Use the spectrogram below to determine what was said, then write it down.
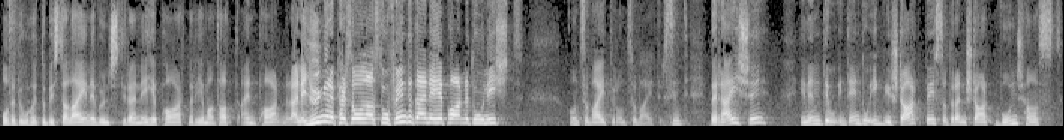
oder du, du bist alleine, wünschst dir einen Ehepartner, jemand hat einen Partner, eine jüngere Person als du findet einen Ehepartner, du nicht. Und so weiter und so weiter. Es sind Bereiche, in denen, du, in denen du irgendwie stark bist oder einen starken Wunsch hast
